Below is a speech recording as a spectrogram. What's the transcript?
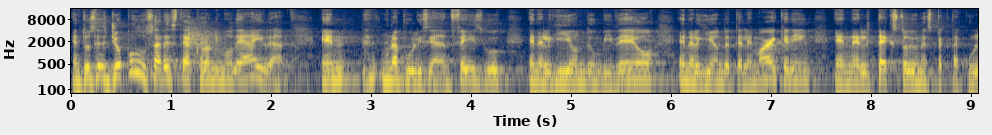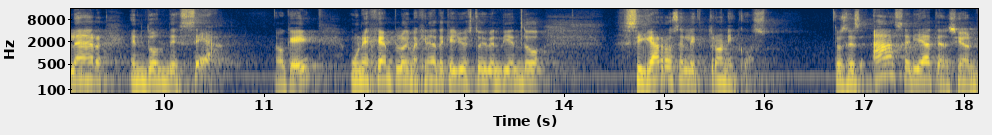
Entonces yo puedo usar este acrónimo de AIDA en una publicidad en Facebook, en el guion de un video, en el guion de telemarketing, en el texto de un espectacular, en donde sea. ¿ok? Un ejemplo, imagínate que yo estoy vendiendo cigarros electrónicos. Entonces, A sería atención.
